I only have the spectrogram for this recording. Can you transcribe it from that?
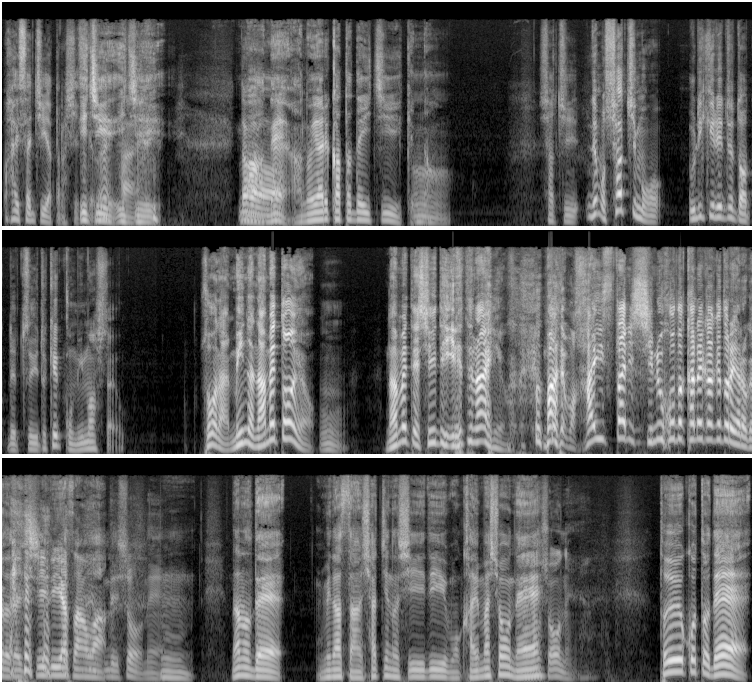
ハイスタ1位やったらしいですけど、1位、ね、はい1位。だから、まあね、あのやり方で1位けどな。うん、シャチでもシャチも売り切れてたってツイート結構見ましたよ、そうなん、みんな舐めとんよ。うん、舐めて CD 入れてないよ。まあでも、ハイスタに死ぬほど金かけとるやろうけどね、CD 屋さんは。でしょうね、うん。なので、皆さん、シャチの CD も買いましょうでねし。ょうね、ということで、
